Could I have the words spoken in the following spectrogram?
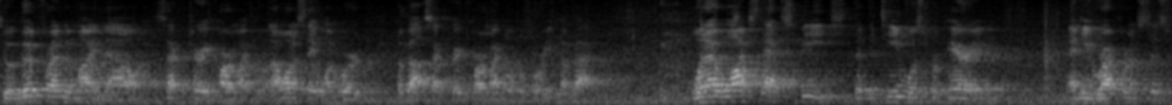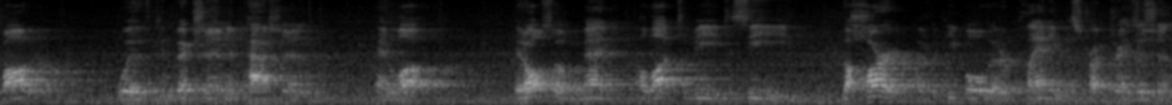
to a good friend of mine now, Secretary Carmichael. And I want to say one word about Secretary Carmichael before you come back. When I watched that speech that the team was preparing, and he referenced his father with conviction and passion and love, it also meant a lot to me to see the heart of people that are planning this tra- transition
